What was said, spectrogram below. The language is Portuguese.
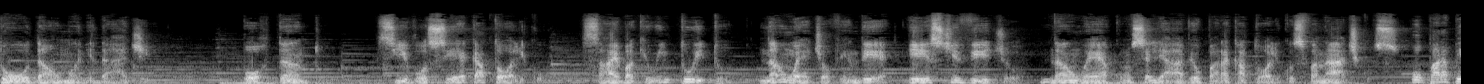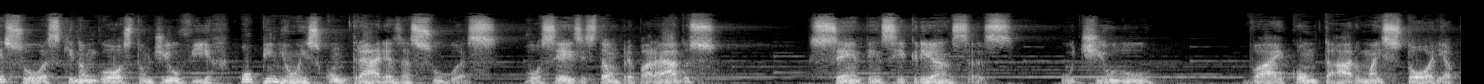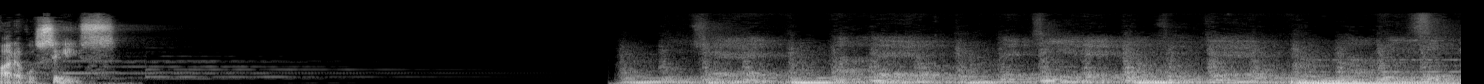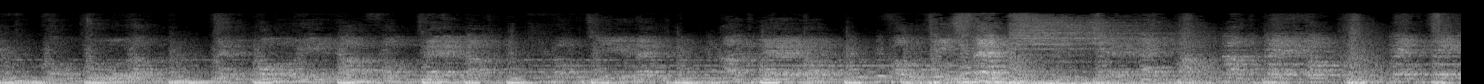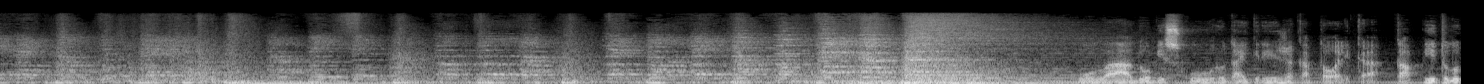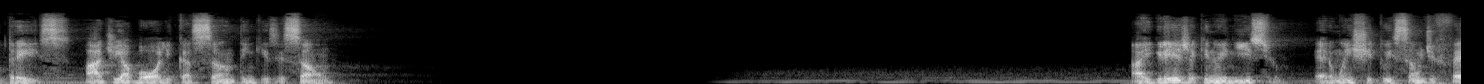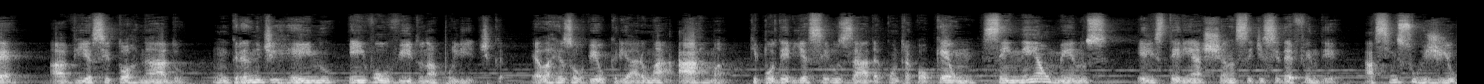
toda a humanidade. Portanto, se você é católico, saiba que o intuito não é te ofender. Este vídeo não é aconselhável para católicos fanáticos ou para pessoas que não gostam de ouvir opiniões contrárias às suas. Vocês estão preparados? Sentem-se, crianças. O tio Lu vai contar uma história para vocês. Igreja Católica. Capítulo 3 A Diabólica Santa Inquisição. A Igreja, que no início era uma instituição de fé, havia se tornado um grande reino envolvido na política. Ela resolveu criar uma arma que poderia ser usada contra qualquer um, sem nem ao menos eles terem a chance de se defender. Assim surgiu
